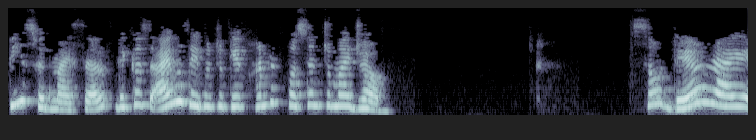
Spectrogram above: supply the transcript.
peace with myself because i was able to give 100% to my job so there I,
